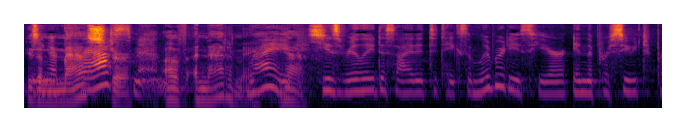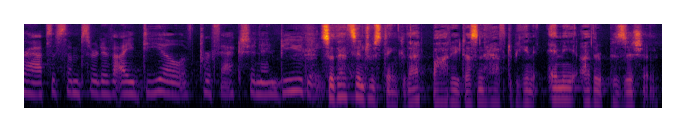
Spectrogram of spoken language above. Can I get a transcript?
He's a being a, master craftsman, of anatomy. Right. Yes. He's really decided to take some liberties here in the pursuit, perhaps, of some sort of ideal of perfection and beauty. So that's interesting. That body doesn't have to be in any other position.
